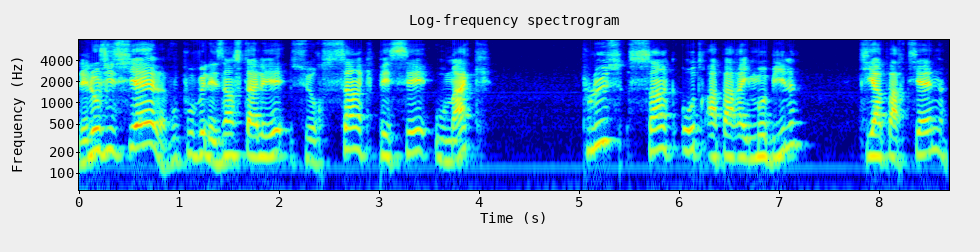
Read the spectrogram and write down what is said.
Les logiciels, vous pouvez les installer sur 5 PC ou Mac, plus 5 autres appareils mobiles qui appartiennent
